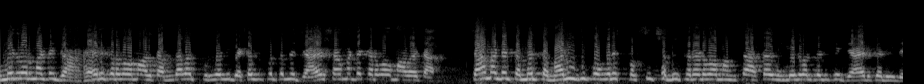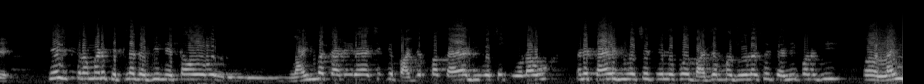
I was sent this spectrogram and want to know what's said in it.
ઉમેદવાર માટે જાહેર કરવામાં આવતા? અમદાવાદ પૂર્વની બેઠક ઉપર તમને જાહેર શા માટે કરવામાં આવ્યા હતા? શા માટે તમે તમારી જે કોંગ્રેસ પક્ષી છબી ખરડવા માંગતા હતા, ઉમેદવાર તરીકે જાહેર કરી દે? તે જ પ્રમાણે કેટલાક હજી નેતાઓ લાઈનમાં ચાલી રહ્યા છે કે ભાજપમાં કયા દિવસે જોડાવું અને કયા દિવસે તે લોકો ભાજપમાં જોડાશે તેની પણ હજી લાઈન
